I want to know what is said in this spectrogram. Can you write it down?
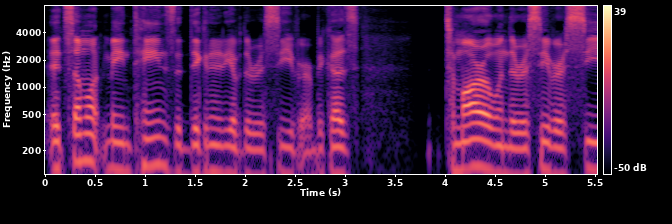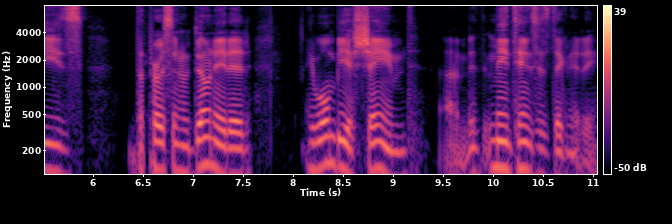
it somewhat maintains the dignity of the receiver because tomorrow when the receiver sees the person who donated, he won't be ashamed. Um, it maintains his dignity.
